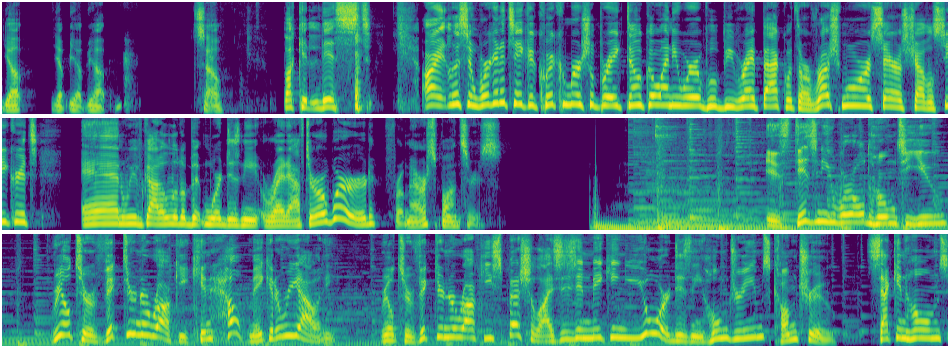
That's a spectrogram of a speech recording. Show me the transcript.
Yep. Yep. Yep. Yep. So, bucket list. All right, listen, we're going to take a quick commercial break. Don't go anywhere. We'll be right back with our Rushmore, Sarah's Travel Secrets, and we've got a little bit more Disney right after a word from our sponsors. Is Disney World home to you? Realtor Victor Nawrocki can help make it a reality. Realtor Victor Nawrocki specializes in making your Disney home dreams come true. Second homes,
